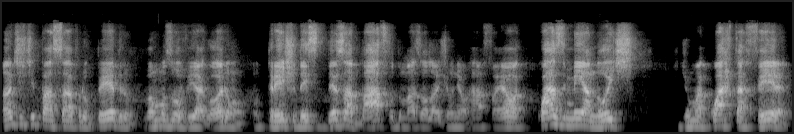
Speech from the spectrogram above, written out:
Antes de passar para o Pedro, vamos ouvir agora um, um, trecho desse desabafo do Mazola Júnior, Rafael, quase meia-noite de uma quarta-feira.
